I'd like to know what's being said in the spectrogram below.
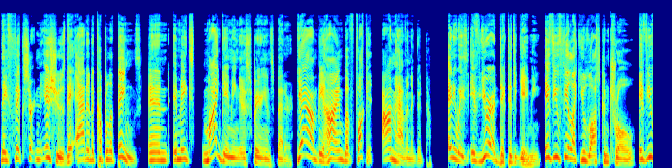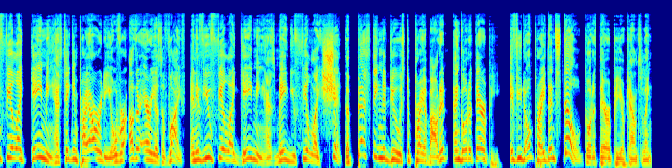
They fixed certain issues. They added a couple of things and it makes my gaming experience better. Yeah, I'm behind, but fuck it. I'm having a good time. Anyways, if you're addicted to gaming, if you feel like you lost control, if you feel like gaming has taken priority over other areas of life, and if you feel like gaming has made you feel like shit, the best thing to do is to pray about it and go to therapy. If you don't pray, then still go to therapy or counseling.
